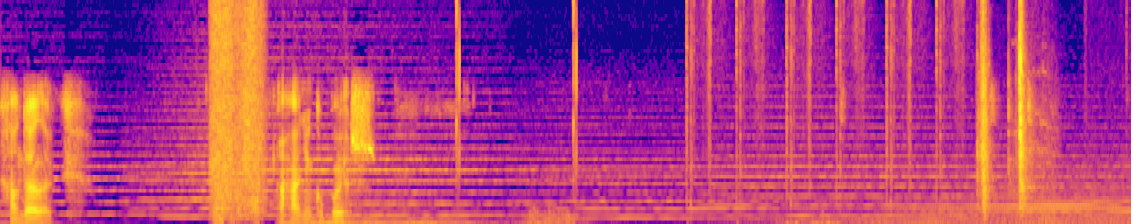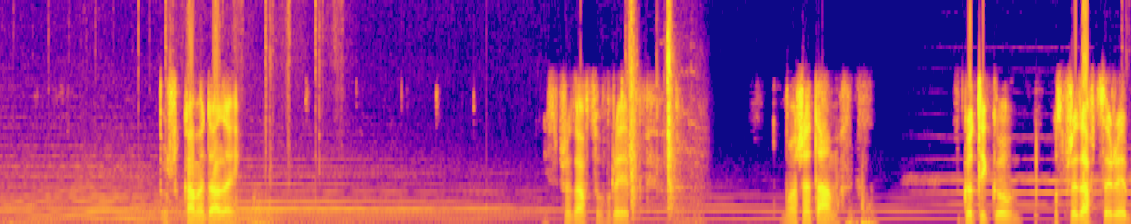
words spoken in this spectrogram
Handelek. Aha, nie kupujesz. Poszukamy dalej. I sprzedawców ryb. Może tam. W gotyku u sprzedawcy ryb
